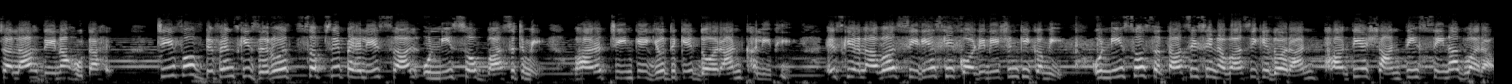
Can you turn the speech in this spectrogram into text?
सलाह देना होता है। चीफ ऑफ़ डिफेंस की ज़रूरत सबसे पहले साल उन्नीस सौ बासठ में भारत चीन के युद्ध के दौरान खली थी। इसके अलावा सीरियस के कोऑर्डिनेशन की कमी उन्नीस से नवासी के दौरान भारतीय शांति सेना द्वारा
